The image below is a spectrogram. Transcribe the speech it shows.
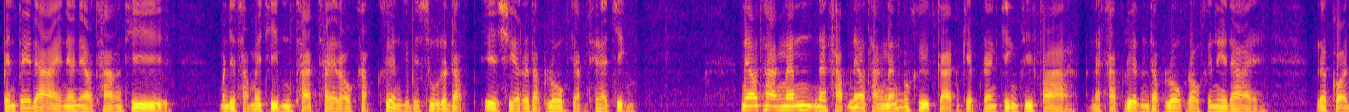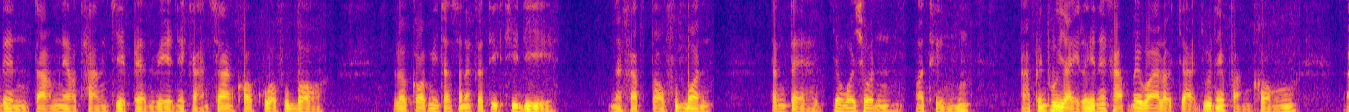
เป็นไปได้ในแนวทางที่มันจะทำให้ทีมชาติไทยเราขับเคลื่อนขึ้นไปสู่ระดับเอเชียระดับโลกอย่างแท้จริง แนวทางนั้นนะครับ แนวทางนั้นก็คือการเก็บแรงกิ้งฟีฟ่านะครับเลื่อนอันดับโลกเราขึ้นให้ได้ แล้วก็เดินตามแนวทางเจแปนเวในการสร้างครอบครัวฟุตบอล แล้วก็มีทัศนคติที่ดีนะครับ ต่อฟุตบอลตั้งแต่เยาวชนมาถึงเป็นผู้ใหญ่เลยนะครับ ไม่ว่าเราจะอยู่ในฝั่งของอ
